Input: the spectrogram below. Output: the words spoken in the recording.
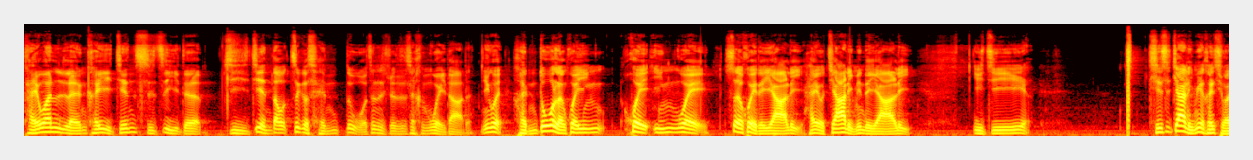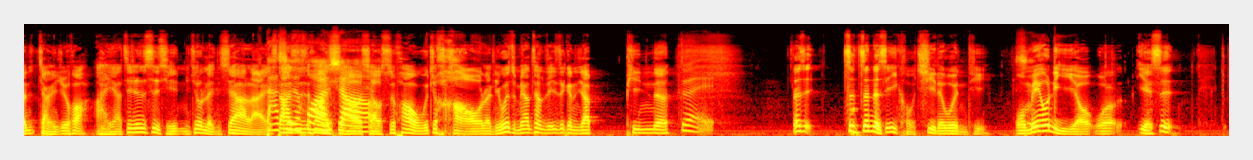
台湾人可以坚持自己的己见到这个程度，我真的觉得是很伟大的。因为很多人会因会因为社会的压力，还有家里面的压力，以及 其实家里面很喜欢讲一句话：“哎呀，这件事情你就忍下来，大事化小，小小事化无就好了。你为什么要这样子一直跟人家拼呢？”对，但是这真的是一口气的问题，我没有理由，我也是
